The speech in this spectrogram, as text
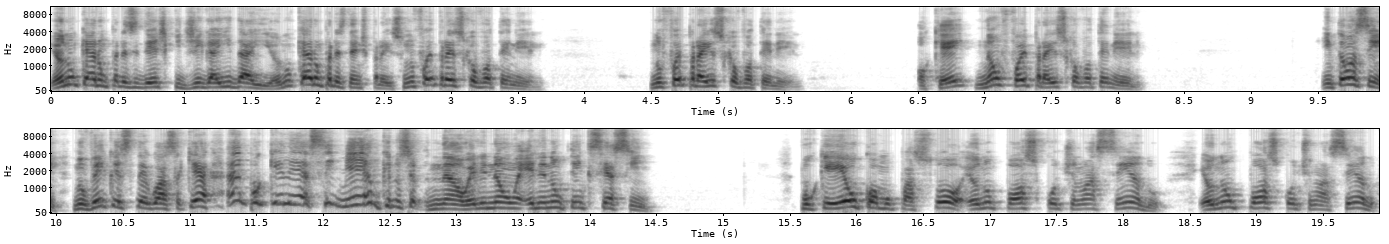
Eu não quero um presidente que diga aí daí. Eu não quero um presidente para isso. Não foi para isso que eu votei nele. Não foi para isso que eu votei nele. Ok? Não foi para isso que eu votei nele. Então, assim, não vem com esse negócio aqui, ah, porque ele é assim mesmo, que não sei. Não, ele não, ele não tem que ser assim. Porque eu, como pastor, eu não posso continuar sendo, eu não posso continuar sendo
